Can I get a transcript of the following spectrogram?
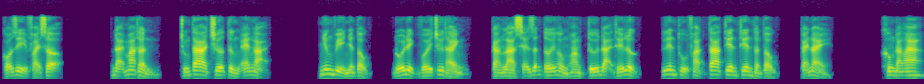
có gì phải sợ? Đại ma thần, chúng ta chưa từng e ngại. Nhưng vì nhân tộc, đối địch với chư thánh, càng là sẽ dẫn tới hồng hoàng tứ đại thế lực, liên thủ phạt ta tiên thiên thần tộc, cái này không đáng a.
